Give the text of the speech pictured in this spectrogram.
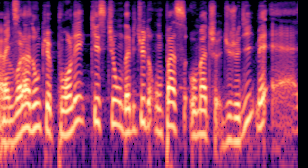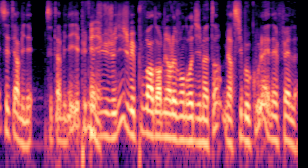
Euh, voilà donc pour les questions. D'habitude, on passe au match du jeudi, mais euh, c'est terminé. C'est terminé. Il n'y a plus de match du jeudi. Je vais pouvoir dormir le vendredi matin. Merci beaucoup, la NFL.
